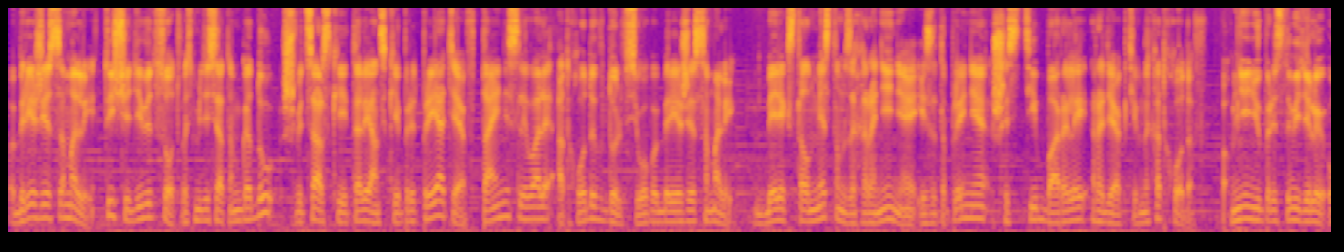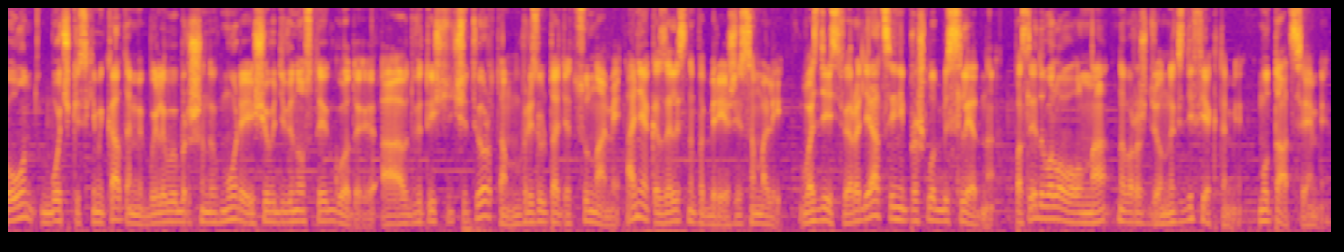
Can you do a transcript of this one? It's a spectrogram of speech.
Побережье Сомали. В 1980 году швейцарские и итальянские предприятия в тайне сливали отходы вдоль всего побережья Сомали. Берег стал местом захоронения и затопления 6 баррелей радиоактивных отходов. По мнению представителей ООН, бочки с химикатами были выброшены в море еще в 90-е годы, а в 2004 в результате цунами они оказались на побережье Сомали. Воздействие радиации не прошло бесследно. Последовала волна новорожденных с дефектами, мутациями.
